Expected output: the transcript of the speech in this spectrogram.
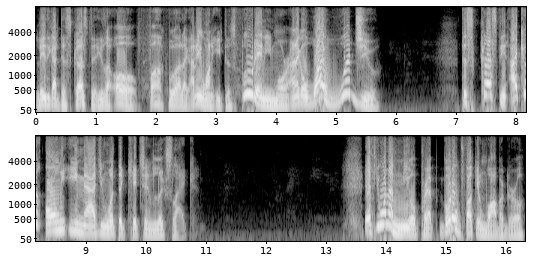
Lazy got disgusted. He's like, "Oh fuck, fool! Like I didn't want to eat this food anymore." And I go, "Why would you?" Disgusting. I could only imagine what the kitchen looks like. If you want a meal prep, go to fucking WaBa Grill.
